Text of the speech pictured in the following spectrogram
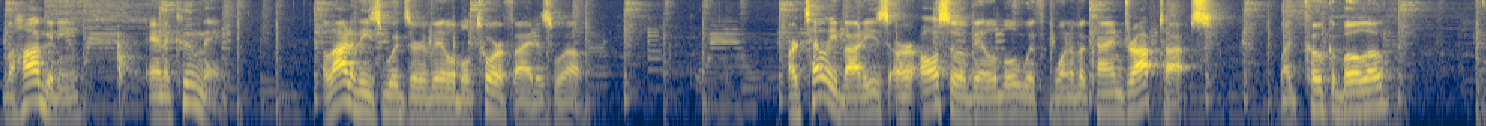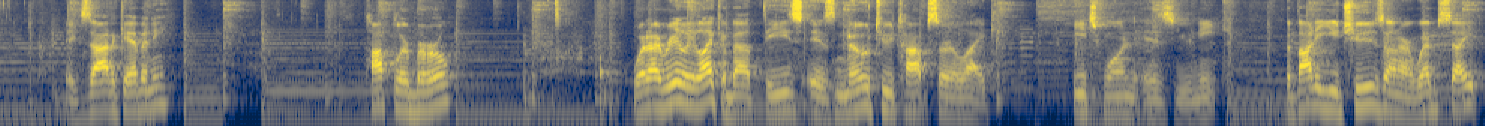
mahogany, and okoume. A lot of these woods are available torrefied as well. Our Tele bodies are also available with one-of-a-kind drop tops, like Cocobolo, Exotic Ebony, Poplar Burl. What I really like about these is no two tops are alike. Each one is unique. The body you choose on our website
